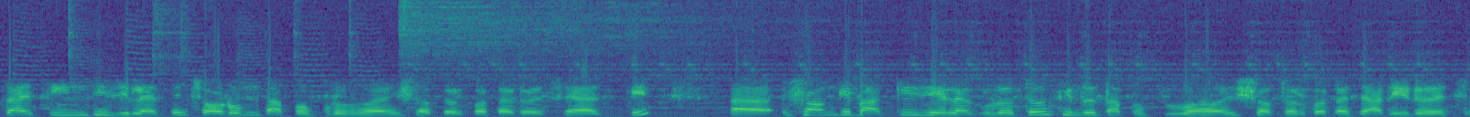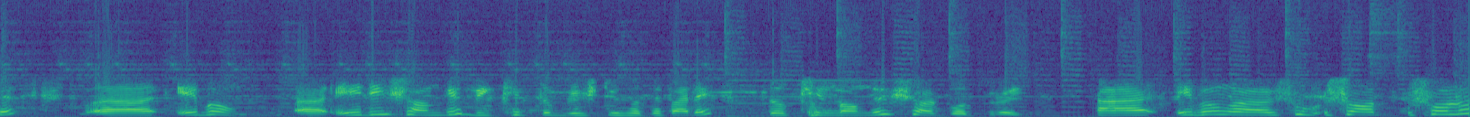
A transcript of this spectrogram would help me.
প্রায় তিনটি জেলাতে চরম তাপপ্রবাহের সতর্কতা রয়েছে আজকে। সঙ্গে বাকি জেলাগুলোতেও কিন্তু তাপপ্রবাহের সতর্কতা জারি রয়েছে। এবং এরই সঙ্গে বিক্ষিপ্ত বৃষ্টি হতে পারে দক্ষিণবঙ্গের সর্বত্রই। এবং ষোলো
